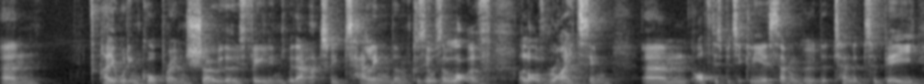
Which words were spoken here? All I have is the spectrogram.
Um, how you would incorporate and show those feelings without actually telling them because there was a lot of a lot of writing um, of this particular year seven group that tended to be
